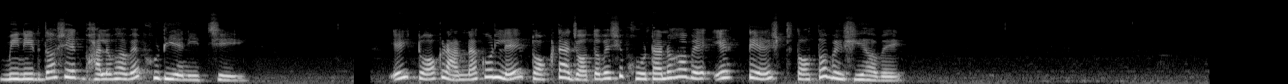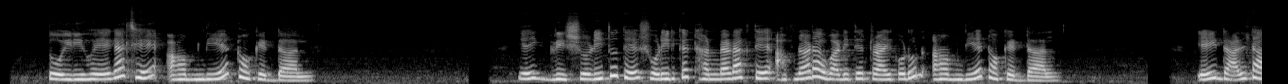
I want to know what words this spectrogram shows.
মিনিট দশেক ভালোভাবে ফুটিয়ে নিচ্ছি। এই টক রান্না করলে টকটা যত বেশি ফোটানো হবে, এর টেস্ট তত বেশি হবে। তৈরি হয়ে গেছে আম দিয়ে টকের ডাল। এই গ্রীষ্ম ঋতুতে শরীরকে ঠান্ডা রাখতে আপনারাও বাড়িতে ট্রাই করুন আম দিয়ে টকের ডাল। এই ডালটা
